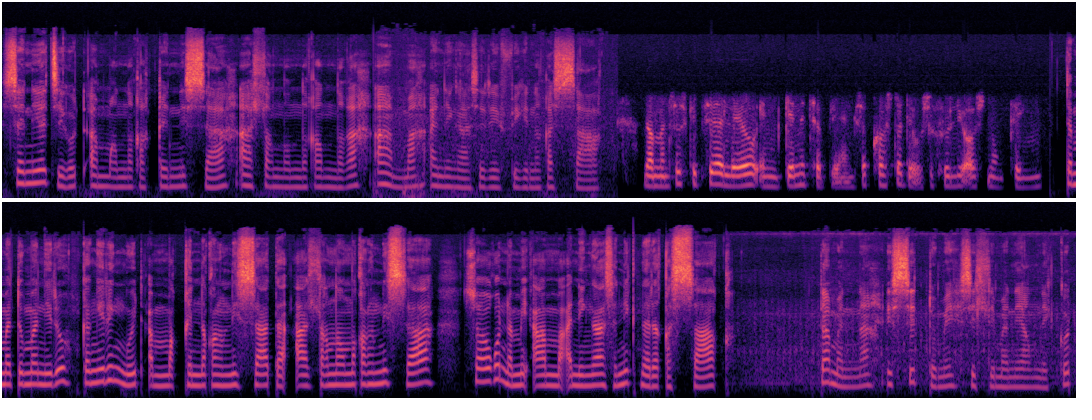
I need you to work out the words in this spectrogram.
саниатигут аммарнеқаққиннissaa аалларнернеқарнера аама анингаасалииффигинеқассаа når man så skal til at lave en genetablering, så koster det jo selvfølgelig også nogle penge. таматуманилу кангилингуит аммаққиннеқарнissaата аалларнернеқарнissaa соорунами аама анингаасаник налеқассаақ таманна исситтуми силлиманиарниккут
